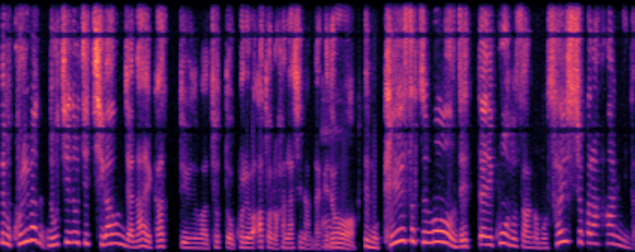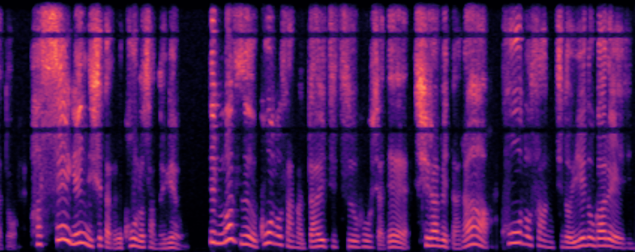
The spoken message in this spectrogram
でもこれは後々違うんじゃないかっていうのはちょっとこれは後の話なんだけど、でも警察も絶対に河野さんがもう最初から犯人だと。発生源にしてたのね、河野さんの家を。で、まず、河野さんが第一通報者で調べたら、河野さん家の家のガレージに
